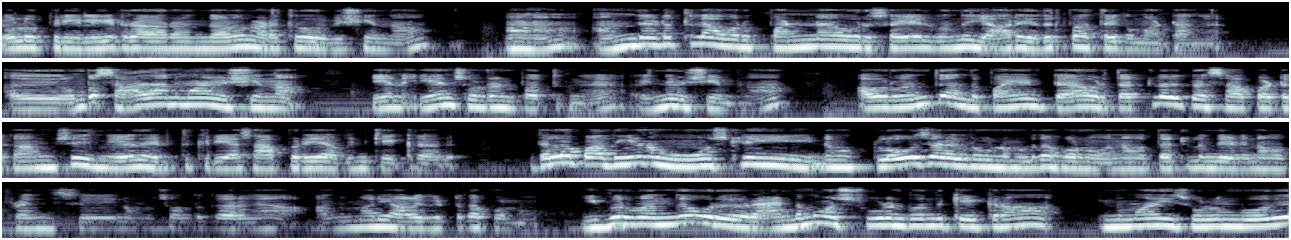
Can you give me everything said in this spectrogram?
எவ்வளோ பெரிய லீடராக இருந்தாலும் நடக்கிற ஒரு விஷயந்தான் ஆனால் அந்த இடத்துல அவர் பண்ண ஒரு செயல் வந்து யாரும் எதிர்பார்த்திருக்க மாட்டாங்க. அது ரொம்ப சாதாரணமான விஷயம்தான். ஏன் ஏன் சொல்கிறேன்னு பார்த்துக்கோங்க. என்ன விஷயம்னா அவர் வந்து அந்த பையன்ட்ட அவர் தட்டில் இருக்கிற சாப்பாட்டை காமிச்சு இந்த எதை எடுத்துக்கிறியா சாப்பிட்றியா? அப்படின்னு கேட்குறாரு இதெல்லாம் பார்த்தீங்கன்னா நம்ம மோஸ்ட்லி நம்ம க்ளோஸாக இருக்கிறவங்க மட்டும் தான் பண்ணுவோம். நம்ம தட்டில் இருந்து எடு நம்ம ஃப்ரெண்ட்ஸு நம்ம சொந்தக்காரங்க அந்த மாதிரி ஆளுகிட்ட தான் பண்ணுவோம். இவர் வந்து ஒரு ரேண்டமாக ஒரு ஸ்டூடெண்ட் வந்து கேட்குறான் இந்த மாதிரி சொல்லும்போது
